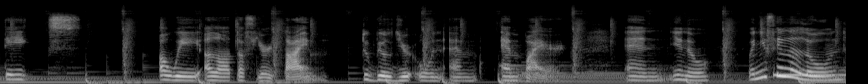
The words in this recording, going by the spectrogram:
takes away a lot of your time to build your own em- empire. And you know, when you feel alone,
